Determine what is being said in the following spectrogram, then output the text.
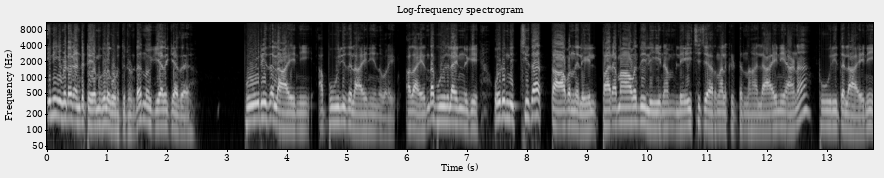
ഇനി ഇവിടെ രണ്ട് ടേമുകൾ കൊടുത്തിട്ടുണ്ട്. നോക്കി ഏതൊക്കെയാത് അപൂരിത ലായനി എന്ന് പറയും. അതായത് എന്താ പൂരിത ലായനി നോക്കി ഒരു നിശ്ചിത താപനിലയിൽ പരമാവധി ലീനം ലയിച്ചു ചേർന്നാൽ കിട്ടുന്ന ലായനിയാണ് പൂരിത ലായനി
